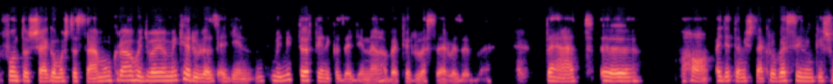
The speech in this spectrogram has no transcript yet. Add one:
fontossága most a számunkra, hogy vajon mi kerül az egyén, vagy mit történik az egyénnel, ha bekerül a szervezetbe. Tehát ha egyetemistákról beszélünk, és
